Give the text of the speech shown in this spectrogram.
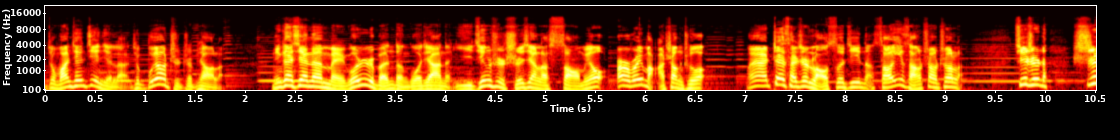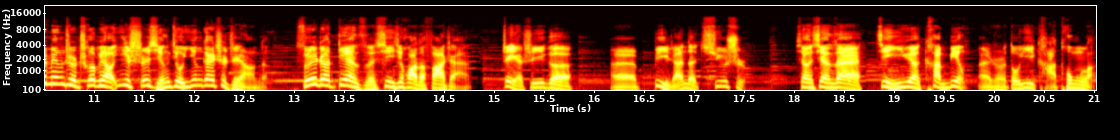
就完全进去了，就不要纸质票了。你看现在美国、日本等国家呢，已经是实现了扫描二维码上车，哎，这才是老司机呢，扫一扫上车了。其实呢，实名制车票一实行就应该是这样的。随着电子信息化的发展，这也是一个呃必然的趋势。像现在进医院看病，哎，说都一卡通了，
